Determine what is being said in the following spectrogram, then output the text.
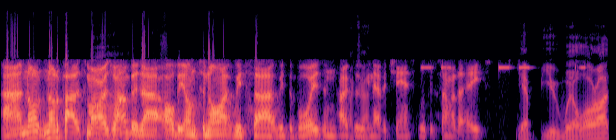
Uh, not not a part of tomorrow's one, but uh, I'll be on tonight with uh, with the boys, and hopefully Okay. we can have a chance to look at some of the heats. Yep, you will. All right,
